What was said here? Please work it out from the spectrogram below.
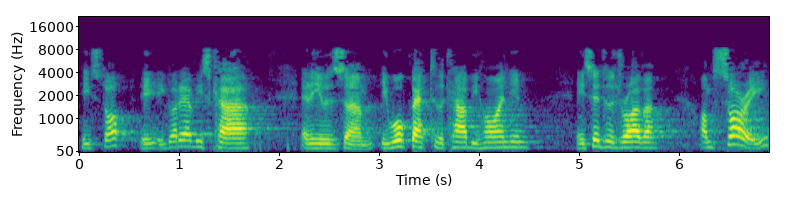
he stopped. He, he got out of his car and he was um, he walked back to the car behind him he said to the driver, I'm sorry,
